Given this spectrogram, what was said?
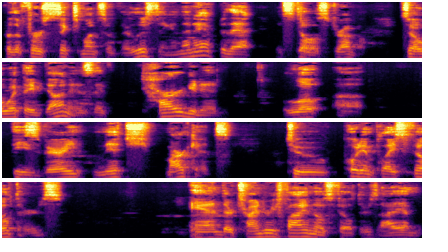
for the first six months of their listing. And then after that, it's still a struggle. So what they've done is they've targeted low, uh, these very niche markets to put in place filters and they're trying to refine those filters. I am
